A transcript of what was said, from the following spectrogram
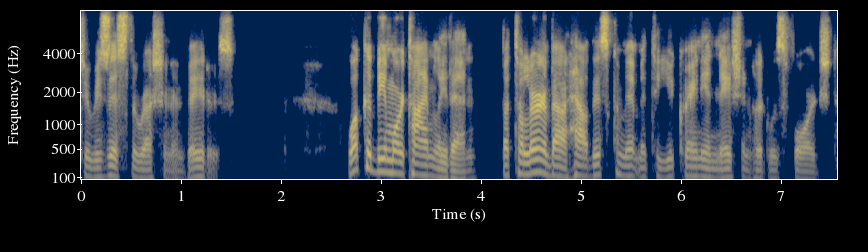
to resist the Russian invaders. What could be more timely then but to learn about how this commitment to Ukrainian nationhood was forged.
